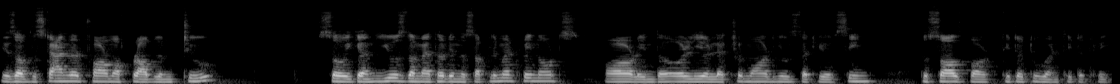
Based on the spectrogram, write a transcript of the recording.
is of the standard form of problem 2. So we can use the method in the supplementary notes or in the earlier lecture modules that you have seen to solve for theta 2 and theta 3.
